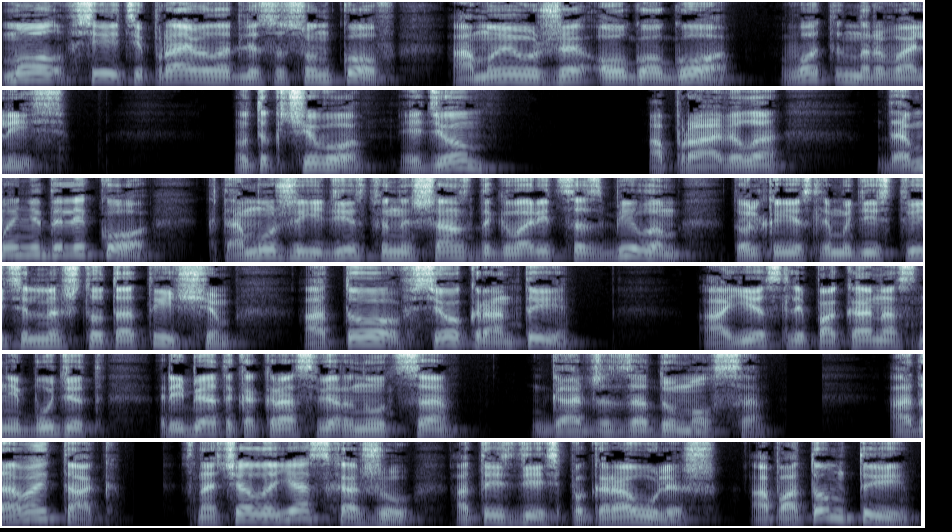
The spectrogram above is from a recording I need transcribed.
Мол, все эти правила для сосунков, а мы уже ого-го, вот и нарвались. «Ну так чего, идем?» «А правила?» «Да мы недалеко. К тому же единственный шанс договориться с Биллом, только если мы действительно что-то отыщем, а то все кранты. А если пока нас не будет, ребята как раз вернутся...» Гаджет задумался. «А давай так. Сначала я схожу, а ты здесь покараулишь, а потом ты...»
